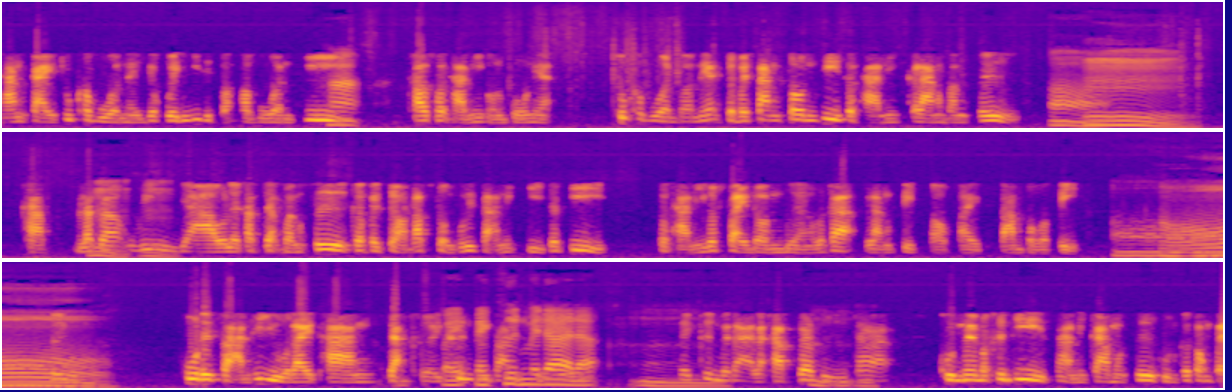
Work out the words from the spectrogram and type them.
ทางไกลทุกขบวนเนี่ยยกเว้น 22 ขบวนที่ฮะเข้าสถานีหัวลำโพงเนี่ย ทุกขบวนตอนเนี้ยจะไปตั้งต้นที่สถานีกลางบางซื่ออ๋ออืมครับ แล้วก็อืมวิ่งยาวเลยครับ จากบางซื่อก็ไปจอดรับส่งผู้โดยสารอีกทีก็ที่ สถานีรถไฟดอนเมืองแล้วก็ลังติดต่อไปตามปกติอ๋ออ๋อซึ่งผู้โดยสารที่อยู่รายทางจากเคยไปขึ้นไปที่บางขึ้นไม่ได้แล้วอืมได้ขึ้นไม่ได้แล้วครับ ก็คืออมถ้าคุณไม่มาขึ้นที่สถานีกลางบางซื่อคุณก็ต้องไป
